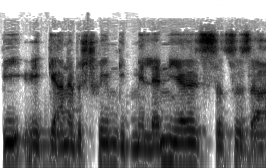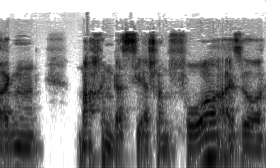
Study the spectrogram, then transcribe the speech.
wie, wie gerne beschrieben, die Millennials sozusagen machen das ja schon vor. Also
